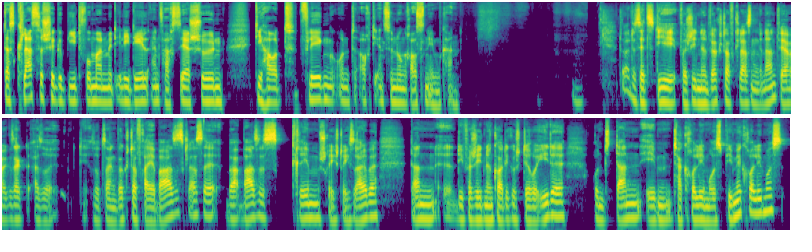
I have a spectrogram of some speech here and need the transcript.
das klassische Gebiet, wo man mit Elidel einfach sehr schön die Haut pflegen und auch die Entzündung rausnehmen kann. Du hattest jetzt die verschiedenen Wirkstoffklassen genannt. Wir haben ja gesagt, also sozusagen wirkstofffreie Basisklasse, Basis Creme, Schrägstrich Salbe, dann äh, die verschiedenen Corticosteroide und dann eben Tacrolimus, Pimecrolimus.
